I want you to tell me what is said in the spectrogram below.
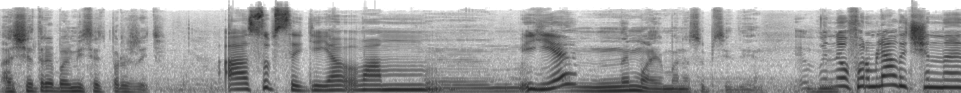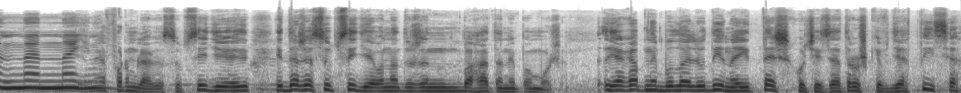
А ще треба місяць прожити. А субсидія вам є? Немає в мене субсидії. Ви не оформляли чи не, не, не... Не оформляю субсидію, і навіть субсидія вона дуже багато не поможе. Яка б не була людина, і теж хочеться трошки вдягтися,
